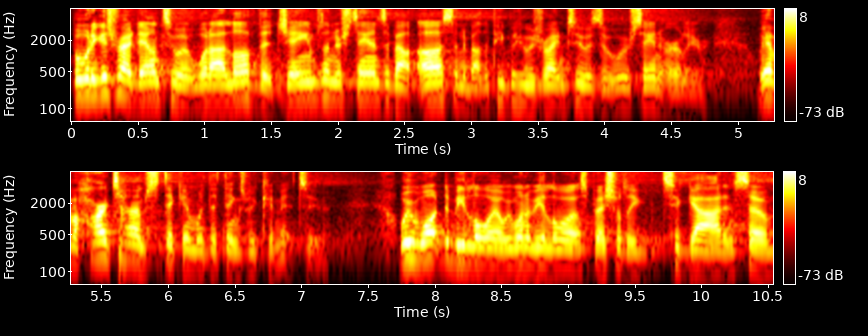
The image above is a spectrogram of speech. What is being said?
But when it gets right down to it, what I love that James understands about us and about the people he was writing to is what we were saying earlier. We have a hard time sticking with the things we commit to. We want to be loyal. We want to be loyal, especially to God. And so,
